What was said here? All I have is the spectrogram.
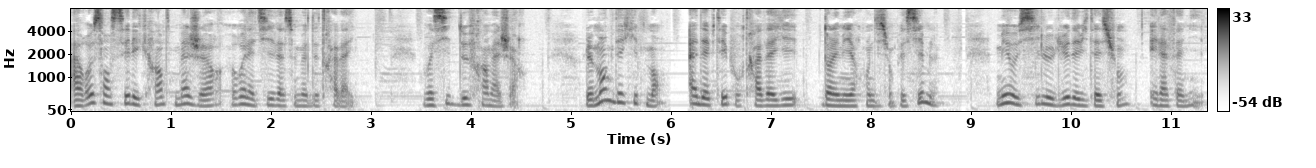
a recensé les craintes majeures relatives à ce mode de travail. Voici deux freins majeurs. Le manque d'équipement, adapté pour travailler dans les meilleures conditions possibles, mais aussi le lieu d'habitation et la famille.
